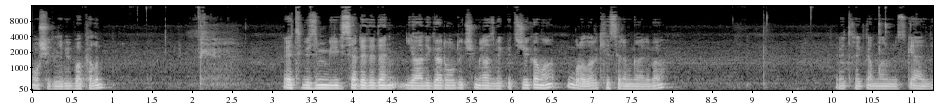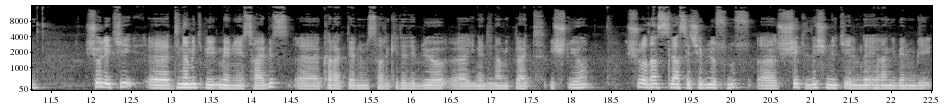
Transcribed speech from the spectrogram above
O şekilde bir bakalım. Evet bizim bilgisayar dededen yadigar olduğu için biraz bekletecek ama buraları keserim galiba. Evet reklamlarımız geldi. Şöyle ki e, dinamik bir menüye sahibiz. E, karakterimiz hareket edebiliyor. E, yine dinamik light işliyor. Şuradan silah seçebiliyorsunuz. E, şu şekilde şimdiki elimde herhangi benim bir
